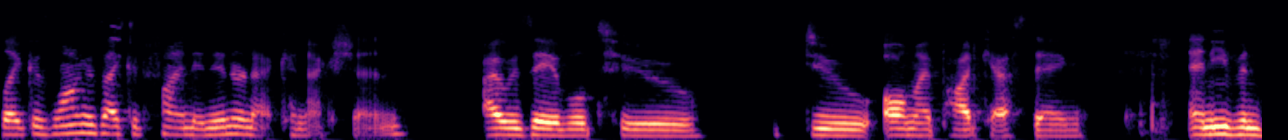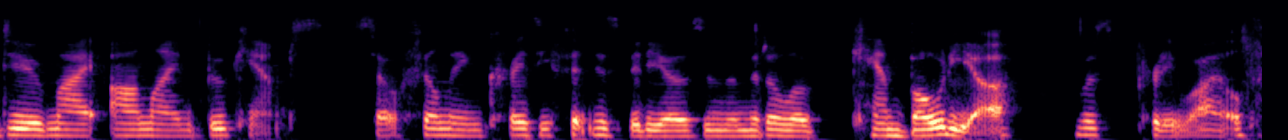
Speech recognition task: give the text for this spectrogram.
Like as long as I could find an internet connection, I was able to do all my podcasting and even do my online boot camps. So filming crazy fitness videos in the middle of Cambodia was pretty wild.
